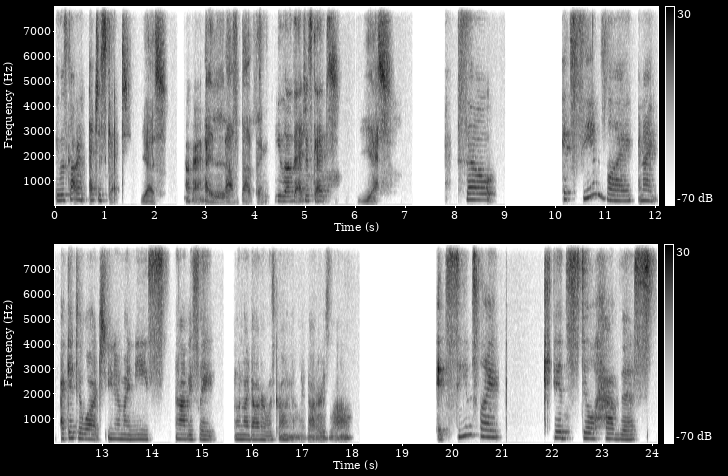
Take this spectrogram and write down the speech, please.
It was called an etch a sketch. Yes. Okay. I love that thing. You love the etch a sketch? Yes. So it seems like, and I, I get to watch, you know, my niece, and obviously when my daughter was growing up, my daughter as well. It seems like kids still have this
